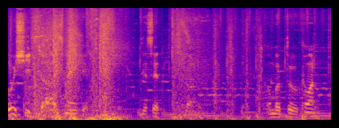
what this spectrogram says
Oh, she does make it. That's it. Combo two. Come on.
